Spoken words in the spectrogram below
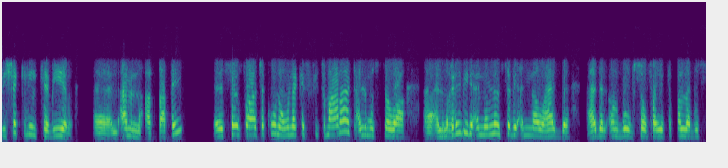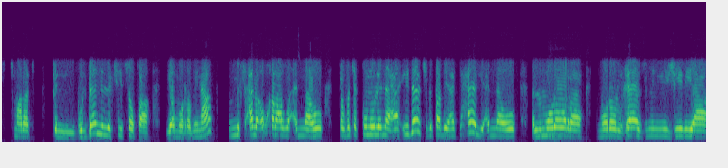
بشكل كبير. آه، الأمن الطاقي آه، سوف تكون هناك استثمارات على المستوى آه، المغربي لاننا ننسى بانه هذا هذا الأنبوب سوف يتطلب استثمارات في البلدان التي سوف يمر منها. مسألة أخرى هو أنه سوف تكون لنا عائدات بطبيعة الحال لأنه المرور مرور الغاز من نيجيريا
